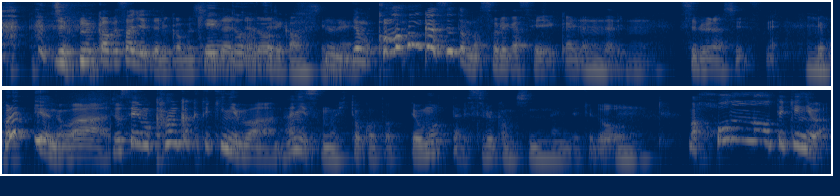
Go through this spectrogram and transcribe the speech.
自分の株下げてるかもしれないけど。でもこの本からするとまあそれが正解だったりうんするらしいですね、うん。でこれっていうのは女性も感覚的には何その一言って思ったりするかもしれないんだけど、うん。まあ、本能的には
